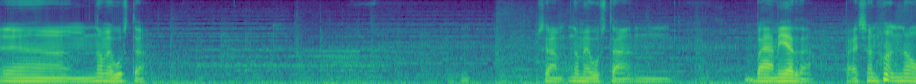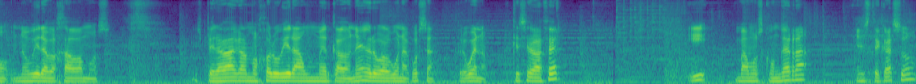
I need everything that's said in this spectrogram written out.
Eh, no me gusta. O sea, no me gusta. Mm, vaya mierda. Para eso no, no, no hubiera bajado, vamos. Esperaba que a lo mejor hubiera un mercado negro o alguna cosa. Pero bueno, ¿qué se va a hacer? Y vamos con guerra. En este caso,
